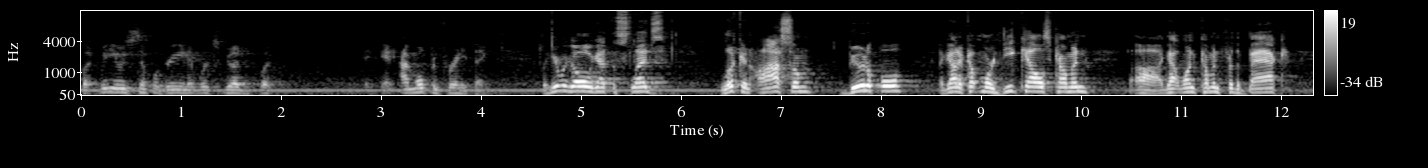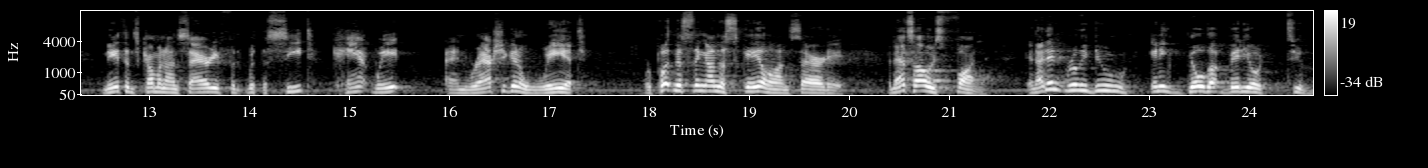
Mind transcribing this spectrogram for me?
But we use simple green, it works good, but I'm open for anything. But here we go, we got the sleds looking awesome, beautiful. I got a couple more decals coming. Uh, I got one coming for the back. Nathan's coming on Saturday for, with the seat. Can't wait. And we're actually going to weigh it. We're putting this thing on the scale on Saturday. And that's always fun. And I didn't really do any build-up video to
